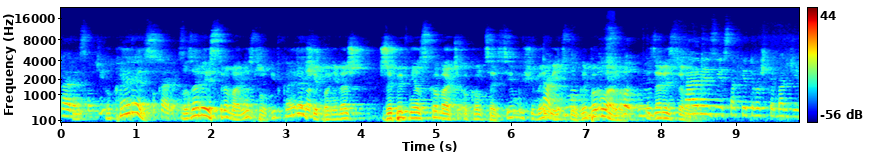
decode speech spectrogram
KRS chodzi? O KRS. O KRS. O zarejestrowanie spółki w KRS-ie, ponieważ żeby wnioskować o koncesję, musimy Tak, mieć no, spółkę bo- powołaną bo- i zarejestrowaną. KRS jest takie troszkę bardziej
